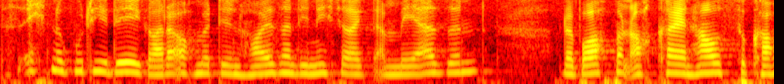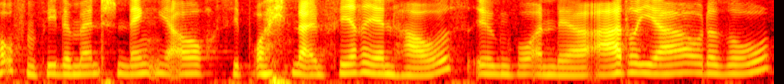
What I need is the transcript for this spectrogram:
das ist echt eine gute Idee, gerade auch mit den Häusern, die nicht direkt am Meer sind. Und da braucht man auch kein Haus zu kaufen. Viele Menschen denken ja auch, sie bräuchten ein Ferienhaus irgendwo an der Adria oder so.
